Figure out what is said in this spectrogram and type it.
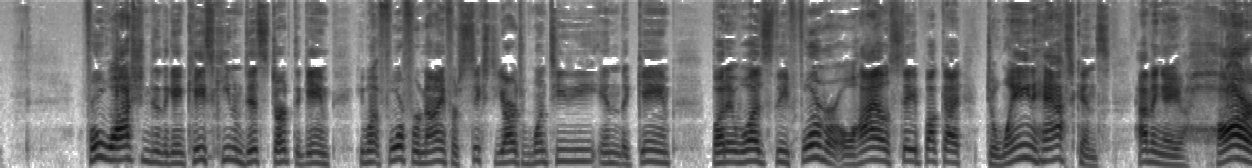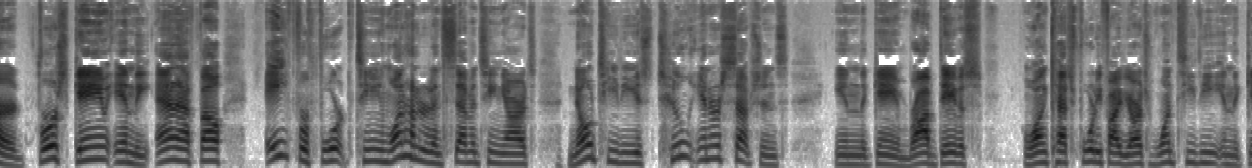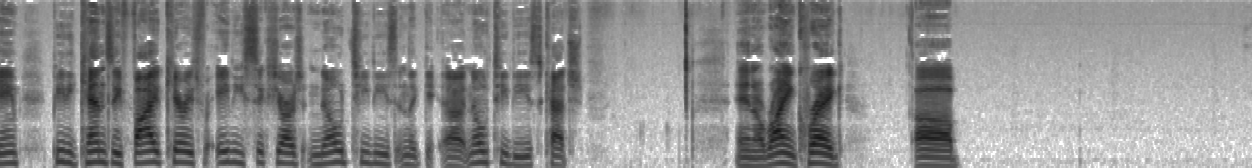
For Washington, the game, Case Keenum did start the game. He went 4 for 9 for 60 yards, 1 TD in the game, but it was the former Ohio State Buckeye Dwayne Haskins having a hard first game in the NFL. 8 for 14, 117 yards, no TDs, two interceptions in the game. Rob Davis, one catch, 45 yards, one TD in the game. Petey Kenzie, five carries for 86 yards, no TDs in the uh, no TDs catch. And uh, Ryan Craig, uh,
